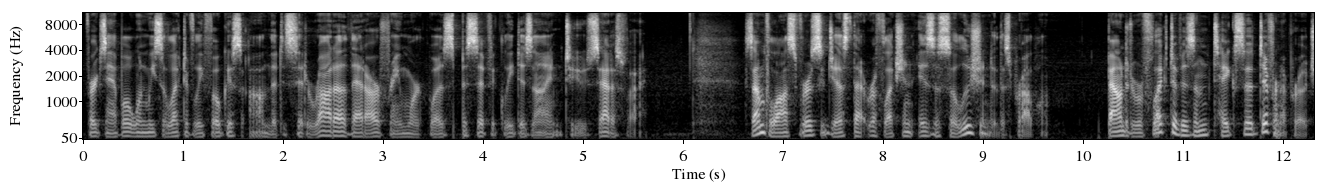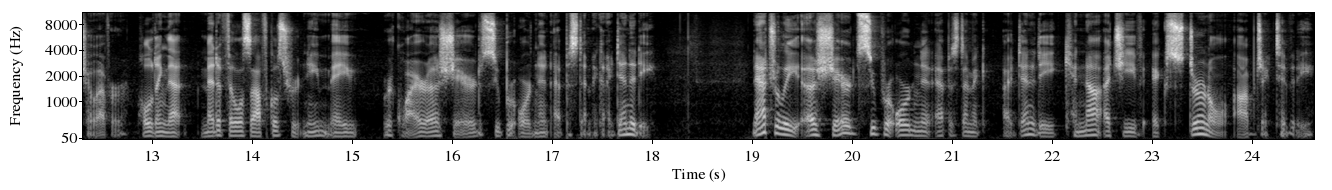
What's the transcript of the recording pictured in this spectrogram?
For example, when we selectively focus on the desiderata that our framework was specifically designed to satisfy. Some philosophers suggest that reflection is a solution to this problem. Bounded reflectivism takes a different approach, however, holding that metaphilosophical scrutiny may require a shared superordinate epistemic identity. Naturally, a shared superordinate epistemic identity cannot achieve external objectivity.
